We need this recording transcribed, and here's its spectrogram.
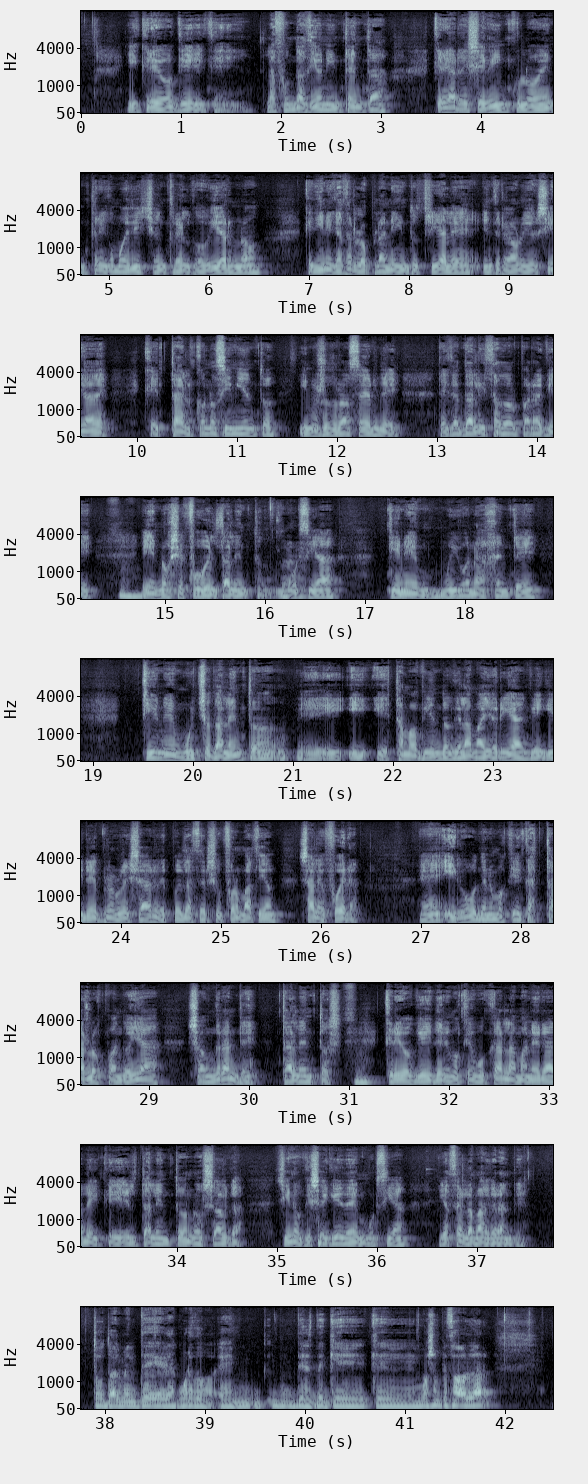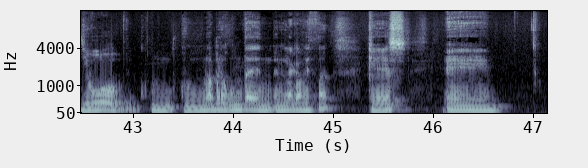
Y creo que, que, la Fundación intenta crear ese vínculo entre, como he dicho, entre el gobierno, que tiene que hacer los planes industriales, entre las universidades que está el conocimiento y nosotros hacer de, catalizador para que eh, no se fugue el talento. Murcia tiene muy buena gente, tiene mucho talento eh, y, y, estamos viendo que la mayoría que quiere progresar después de hacer su formación sale fuera. ¿eh? Y luego tenemos que captarlos cuando ya son grandes talentos. Creo que tenemos que buscar la manera de que el talento no salga, sino que se quede en Murcia y hacerla más grande. Totalmente de acuerdo. Eh, desde que, hemos empezado a hablar, llevo con, una pregunta en, la cabeza, que es, eh,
